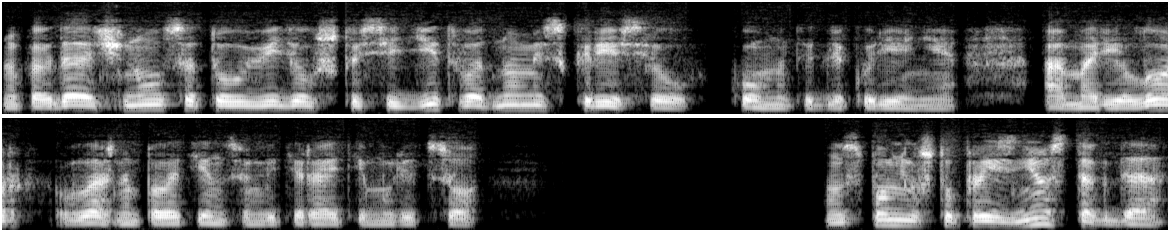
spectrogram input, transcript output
но когда очнулся, то увидел, что сидит в одном из кресел комнаты для курения, а Мари Лор влажным полотенцем вытирает ему лицо. Он вспомнил, что произнес тогда.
